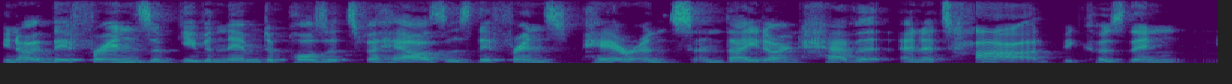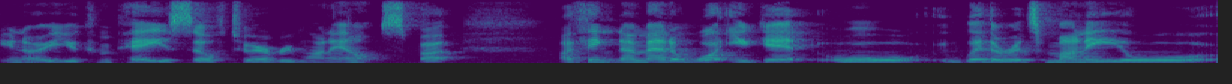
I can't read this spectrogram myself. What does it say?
you know, their friends have given them deposits for houses, their friends' parents, and they don't have it. And it's hard because then, you know, you compare yourself to everyone else. But I think no matter what you get, or whether it's money or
